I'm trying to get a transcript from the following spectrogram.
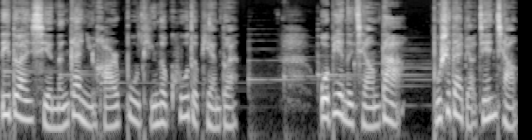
那段写能干女孩不停的哭的片段。我变得强大，不是代表坚强，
